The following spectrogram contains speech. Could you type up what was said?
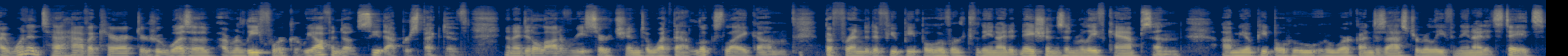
i, wanted to have a character who was a, a, relief worker we often don't see that perspective and i did a lot of research into what that looks like um, befriended a few people who have worked for the united nations in relief camps and um, you know people who who work on disaster relief in the united states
